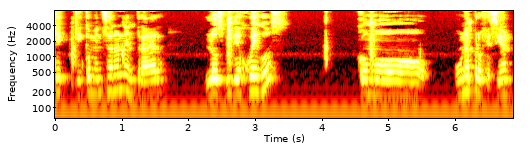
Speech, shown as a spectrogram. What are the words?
que, comenzaron a entrar los videojuegos como una profesión.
